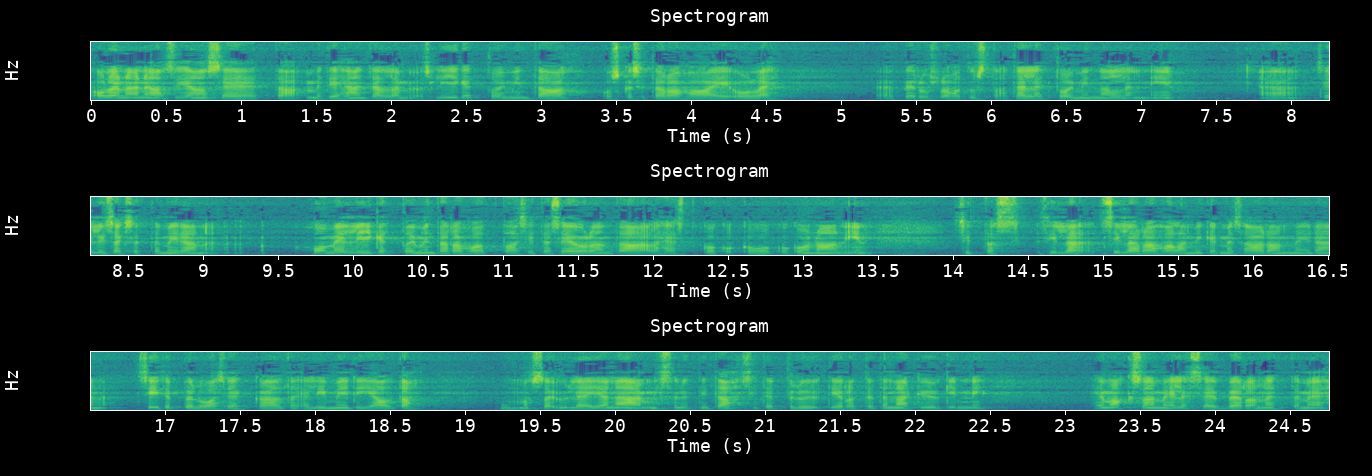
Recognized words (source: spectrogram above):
Olennainen asia on se, että me tehdään tällä myös liiketoimintaa, koska sitä rahaa ei ole perusrahoitusta tälle toiminnalle, niin sen lisäksi, että meidän homeliiketoiminta rahoittaa sitä seurantaa lähes koko, koko, kokonaan, niin sitten sillä, sillä rahalla, mikä me saadaan meidän siitepölyasiakkailta, eli medialta, muun muassa Yle ja nämä, missä nyt niitä siitepölytiedotteita näkyykin, niin he maksaa meille sen verran, että me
